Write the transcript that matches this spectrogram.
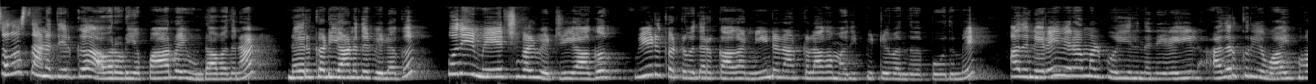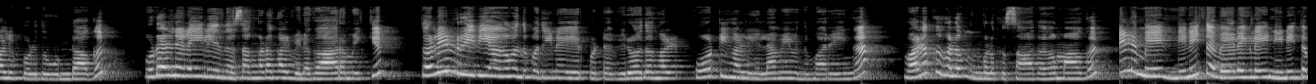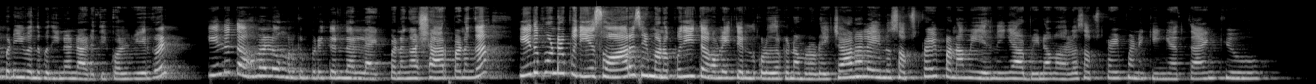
சுகஸ்தானத்திற்கு அவருடைய பார்வை உண்டாவதனால் நெருக்கடியானது விலகு புதிய முயற்சிகள் வெற்றியாகும். வீடு கட்டுவதற்காக நீண்ட நாட்களாக மதிப்பிட்டு வந்த போதுமே. அது நிறைவேறாமல் போயிருந்த நிலையில் அதற்குரிய வாய்ப்புகள் இப்பொழுது உண்டாகும் உடல்நிலையில் இருந்த சங்கடங்கள் விலக ஆரம்பிக்கும். தொழில் ரீதியாக வந்து பார்த்திங்கன்னா ஏற்பட்ட விரோதங்கள் போட்டிகள் எல்லாமே வந்து மறையுங்க வழக்குகளும் உங்களுக்கு சாதகமாகும் மேலுமே நினைத்த வேலைகளை நினைத்தபடி வந்து பார்த்திங்கன்னா நடத்தி கொள்வீர்கள். இந்த தகவல் உங்களுக்கு பிடித்திருந்தால் லைக் பண்ணுங்க ஷேர் பண்ணுங்க. இது போன்ற புதிய சுவாரஸ்யமான புதிய தகவலை தெரிந்து கொள்வதற்கு நம்மளுடைய சேனலை இன்னும் சப்ஸ்கிரைப் பண்ணாமல் இருந்தீங்க அப்படின்னா முதல்ல சப்ஸ்கிரைப் பண்ணிக்கிங்க. தேங்க்யூ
